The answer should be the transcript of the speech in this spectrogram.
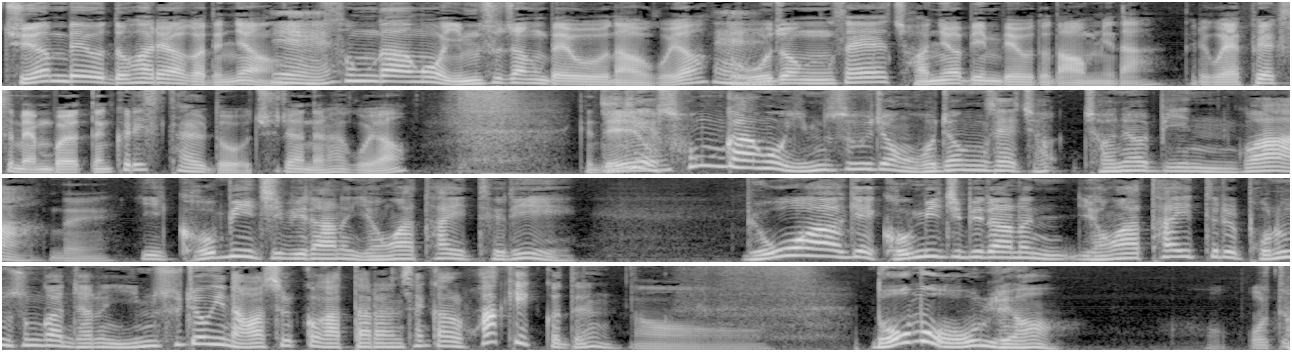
주연 배우도 화려하거든요. 예. 송강호, 임수정 배우 나오고요. 예. 또 오종세, 전여빈 배우도 나옵니다. 그리고 FX 멤버였던 크리스탈도 출연을 하고요. 그 이게 내용 송강호, 임수정, 오정세, 저- 전여빈과 네. 이 거미집이라는 영화 타이틀이 묘하게 거미집이라는 영화 타이틀을 보는 순간 저는 임수정이 나왔을 것 같다라는 생각을 확 했거든. 어, 너무 어울려. 어, 어떻게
